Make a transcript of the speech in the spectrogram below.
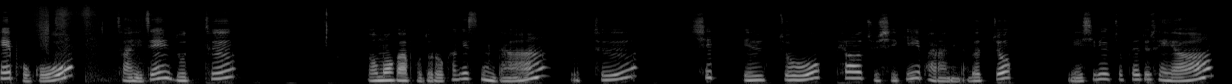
해보고, 자, 이제 노트 넘어가 보도록 하겠습니다. 노트 11쪽 펴주시기 바랍니다. 몇 쪽? 예, 11쪽 펴주세요.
